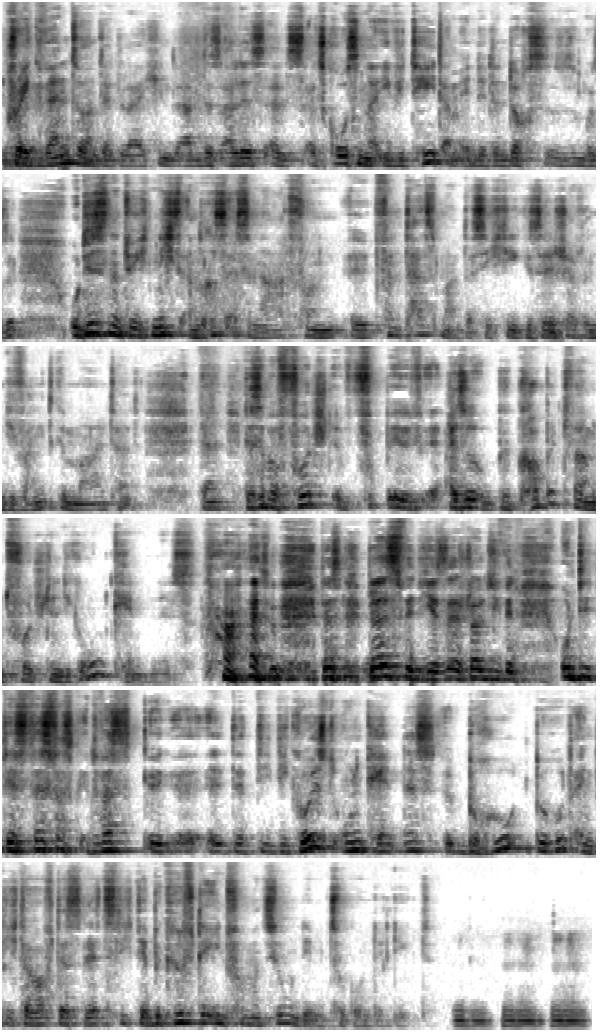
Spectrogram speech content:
Craig Venter und dergleichen haben das alles als, als große Naivität am Ende dann doch und das ist natürlich nichts anderes als eine Art von äh, Phantasma, dass sich die die Gesellschaft an die Wand gemalt hat, äh, das aber äh, also gekoppelt war mit vollständiger Unkenntnis. also das, das finde ich jetzt erstaunlich. Und das, das was, was äh, die, die größte Unkenntnis beruht, beruht eigentlich darauf, dass letztlich der Begriff der Information dem zugrunde liegt. Mhm, mhm, mhm.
